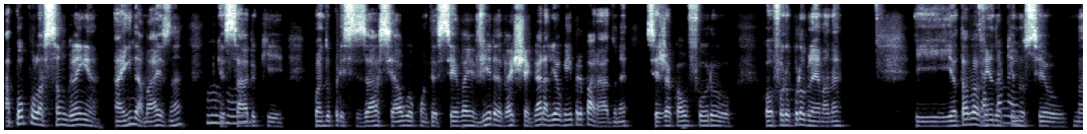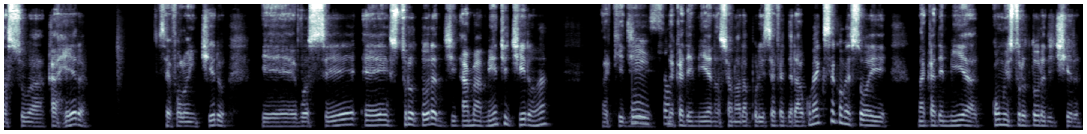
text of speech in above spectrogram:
a população ganha ainda mais, né? Porque uhum. sabe que quando precisar, se algo acontecer, vai vir, vai chegar ali alguém preparado, né? Seja qual for o, qual for o problema, né? E eu estava vendo aqui no seu, na sua carreira, você falou em tiro, e você é instrutora de armamento e tiro, né? Aqui de, da Academia Nacional da Polícia Federal. Como é que você começou aí na academia como instrutora de tiro?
